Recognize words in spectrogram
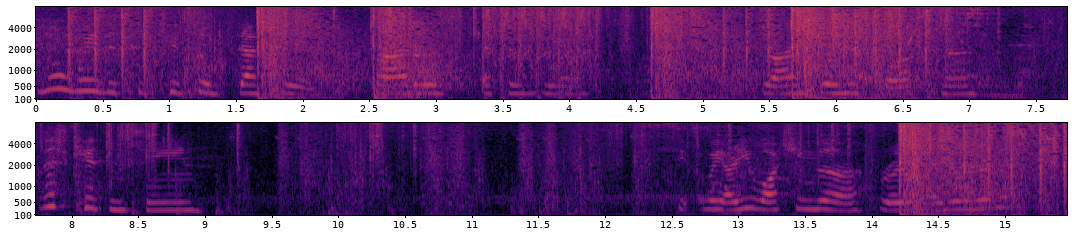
No way this kid's so that good. Battles, SSG. Ryan, join this box, man. This kid's insane. Wait, are you watching the Royal Knight or whatever?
